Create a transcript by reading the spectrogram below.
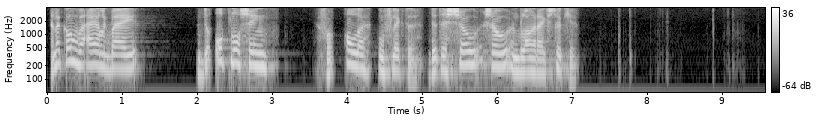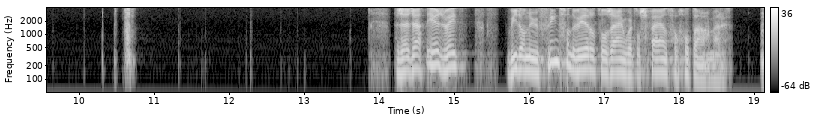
En dan komen we eigenlijk bij de oplossing voor alle conflicten. Dit is zo, zo een belangrijk stukje. Hij zegt eerst weet wie dan nu een vriend van de wereld wil zijn, wordt als vijand van God aangemerkt.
